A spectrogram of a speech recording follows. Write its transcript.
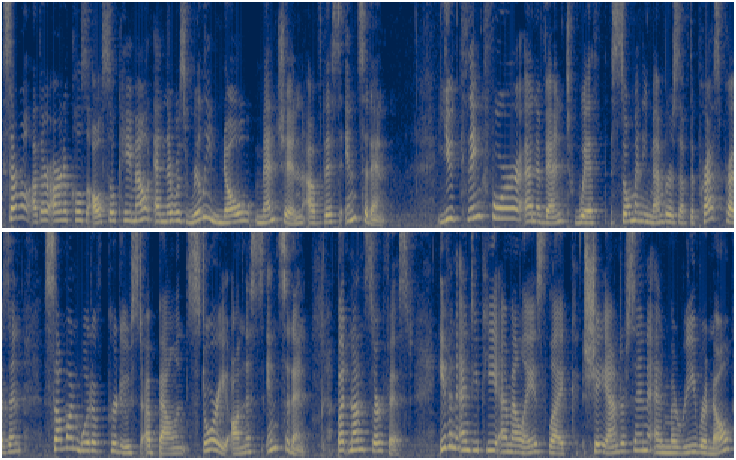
Several other articles also came out, and there was really no mention of this incident. You'd think for an event with so many members of the press present, someone would have produced a balanced story on this incident, but none surfaced. Even NDP MLAs like Shaye Anderson and Marie Renaud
